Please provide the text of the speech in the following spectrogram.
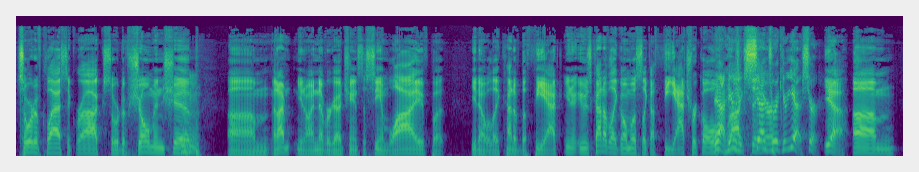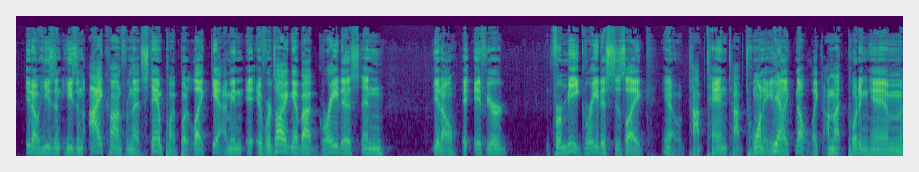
sort of classic rock, sort of showmanship. Mm-hmm. Um, and I'm, you know, I never got a chance to see him live, but you know, like kind of the theat, you know, he was kind of like almost like a theatrical. yeah, he was rock singer. eccentric. Yeah, sure. Yeah. Um, you know, he's an he's an icon from that standpoint. But like, yeah, I mean, if we're talking about greatest, and you know, if you're for me, greatest is like you know top ten, top twenty. Yeah. Like, no, like I'm not putting him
